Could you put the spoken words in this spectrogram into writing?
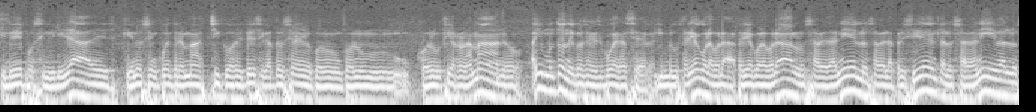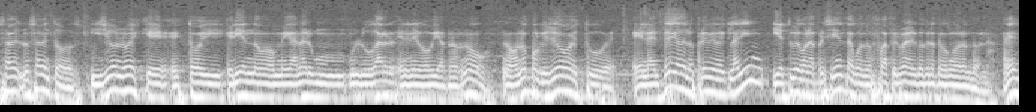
que le dé posibilidades, que no se encuentren más chicos de 13, 14 años con con un, con un fierro en la mano. Hay un montón de cosas que se pueden hacer y me gustaría colaborar. Me gustaría colaborar, lo sabe Daniel, lo sabe la presidenta, lo sabe Aníbal, lo, sabe, lo saben todos. Y yo no es que estoy queriéndome ganar un, un lugar en el gobierno, no, no, no porque yo estuve en la entrega de los premios de Clarín y estuve con la presidenta cuando fue a firmar el contrato con Grondona. ¿eh?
